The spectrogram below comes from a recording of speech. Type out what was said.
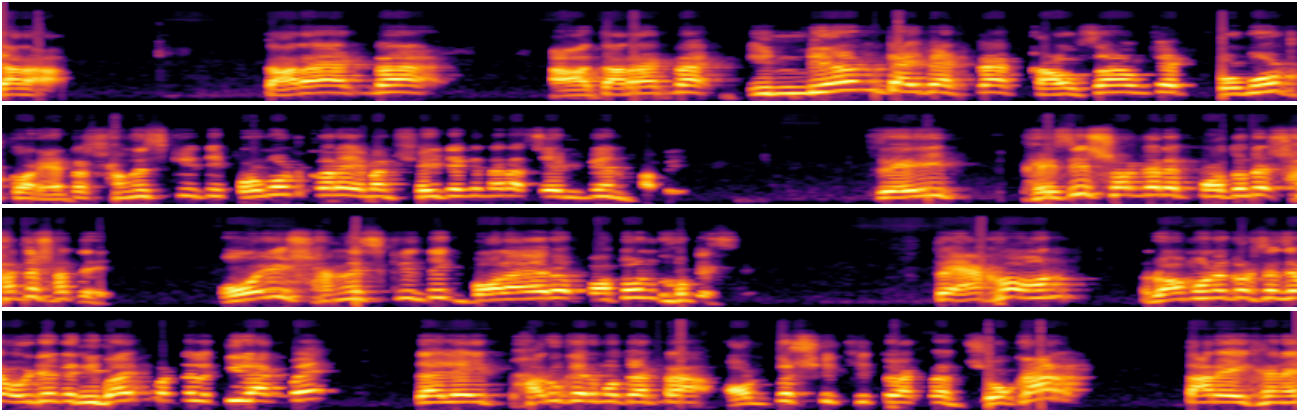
যারা, তারা একটা তারা একটা ইন্ডিয়ান টাইপ একটা কালচারকে প্রমোট করে, একটা সংস্কৃতি প্রমোট করে এবং সেইটাকে তারা চ্যাম্পিয়ন ভাবে। তো এই ফেসিস সরকারের পতনের সাথে সাথে ওই সাংস্কৃতিক বলয়েরও পতন ঘটেছে। তো এখন র মনে করছে যে ওইটাকে রিভাইভ করতে হলে কি লাগবে? তাহলে এই ফারুকের মতো একটা অর্ধশিক্ষিত একটা জোকার তার এইখানে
